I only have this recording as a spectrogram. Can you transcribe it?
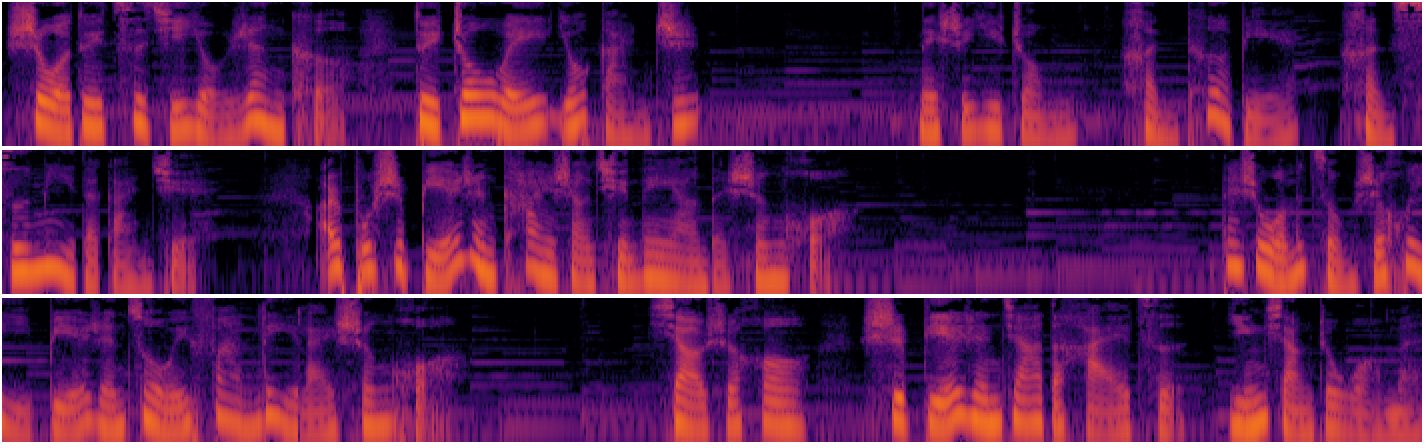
是我对自己有认可，对周围有感知。那是一种很特别、很私密的感觉，而不是别人看上去那样的生活。但是我们总是会以别人作为范例来生活。小时候是别人家的孩子影响着我们。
